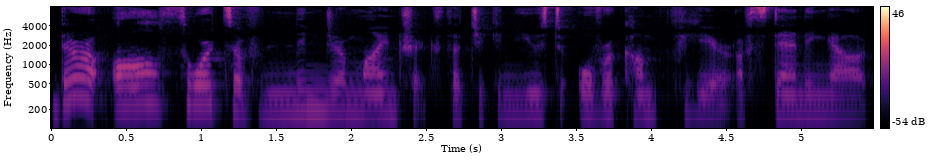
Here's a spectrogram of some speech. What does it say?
There are all sorts of ninja mind tricks that you can use to overcome fear of standing out,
